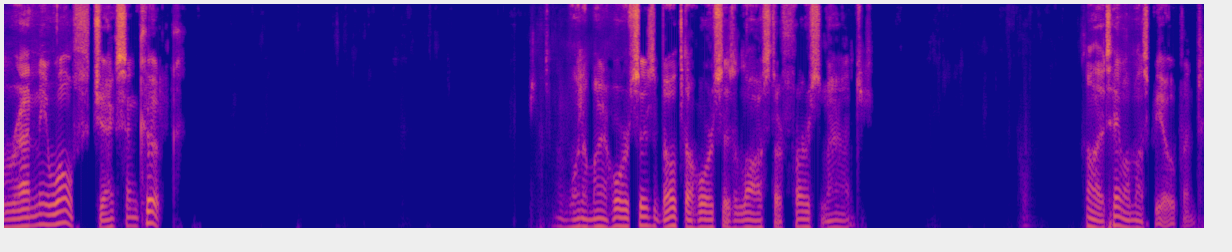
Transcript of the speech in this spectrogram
Rodney Wolf, Jackson Cook. One of my horses, both the horses lost their first match. Oh, the table must be opened.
